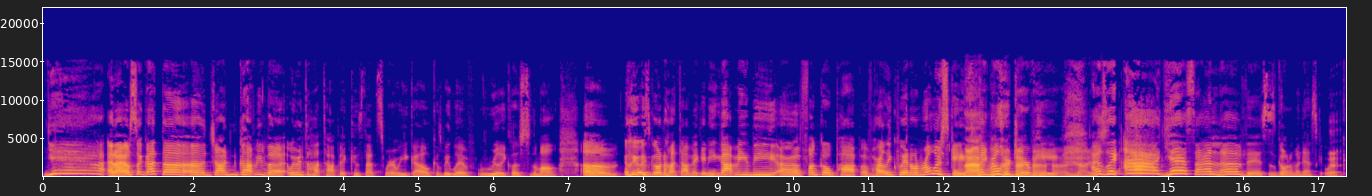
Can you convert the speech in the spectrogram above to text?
Yeah, and I also got the uh, John got me the. We went to Hot Topic because that's where we go because we live really close to the mall. Um, we always go to Hot Topic, and he got me the uh, Funko Pop of Harley Quinn on roller skates playing roller derby. Nice. I was like, ah, yes, I love this. This is going on my desk at work.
